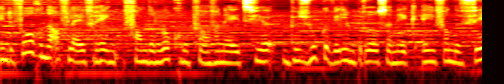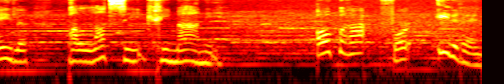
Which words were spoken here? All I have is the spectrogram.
In de volgende aflevering van de Lokroep van Venetië bezoeken Willem Bruls en ik een van de vele Palazzi Grimani. Opera voor iedereen.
